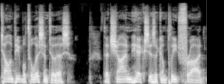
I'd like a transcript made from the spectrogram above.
telling people to listen to this. That Sean Hicks is a complete fraud.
